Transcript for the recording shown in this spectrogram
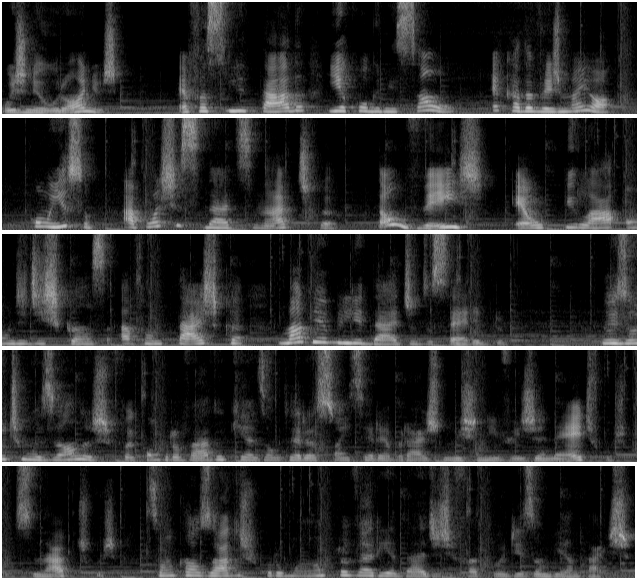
os neurônios é facilitada e a cognição é cada vez maior. Com isso, a plasticidade sináptica talvez é o pilar onde descansa a fantástica mapeabilidade do cérebro. Nos últimos anos, foi comprovado que as alterações cerebrais nos níveis genéticos ou sinápticos são causadas por uma ampla variedade de fatores ambientais.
